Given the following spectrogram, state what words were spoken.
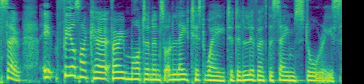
So it feels like a very modern and sort of latest way to deliver the same stories.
